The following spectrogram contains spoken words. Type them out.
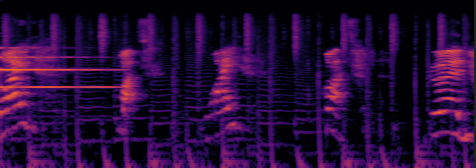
Wide squat, wide squat. Good.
